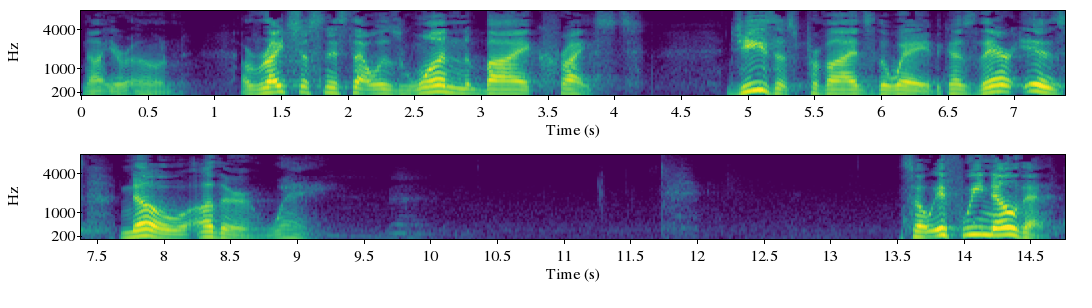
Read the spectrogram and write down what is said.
not your own. A righteousness that was won by Christ. Jesus provides the way because there is no other way. So if we know that,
